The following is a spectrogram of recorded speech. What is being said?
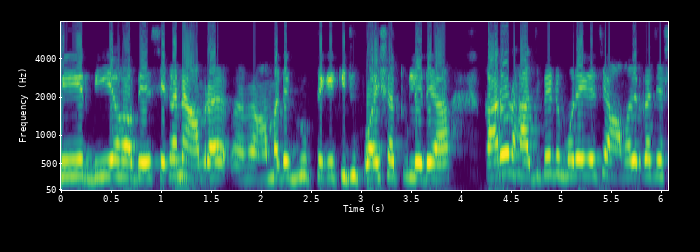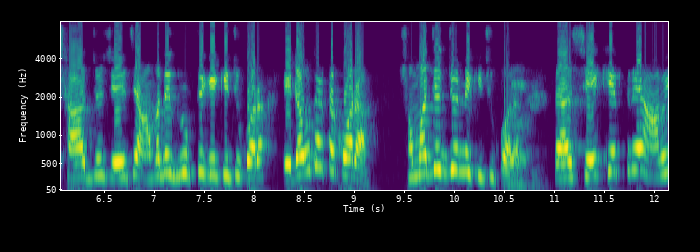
মেয়ের বিয়ে হবে সেখানে আমরা আমাদের গ্রুপ থেকে কিছু পয়সা তুলে দেওয়া কারোর হাজবেন্ড মরে গেছে আমাদের কাছে সাহায্য চেয়েছে আমাদের গ্রুপ থেকে কিছু করা। এটাও তো একটা করা। সমাজের জন্য কিছু করা তা সেক্ষেত্রে আমি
